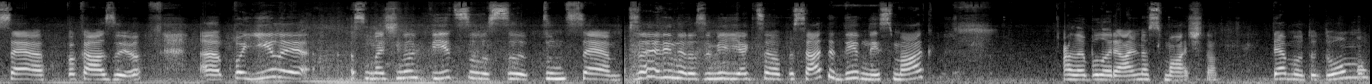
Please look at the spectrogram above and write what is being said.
все показую. Е, поїли смачну піцу з тунцем. Взагалі не розумію, як це описати. Дивний смак, але було реально смачно. Йдемо додому.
